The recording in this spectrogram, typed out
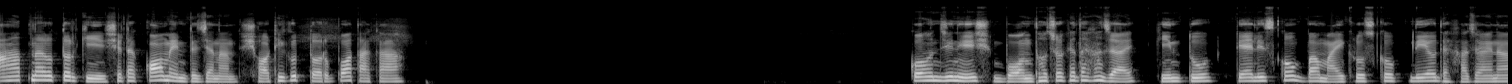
আপনার উত্তর কি? সেটা কমেন্টে জানান। সঠিক উত্তর পতাকা। কোন জিনিস বন্ধ চোখে দেখা যায়, কিন্তু টেলিস্কোপ বা মাইক্রোস্কোপ দিয়েও দেখা যায় না?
